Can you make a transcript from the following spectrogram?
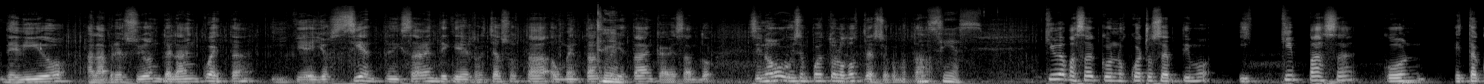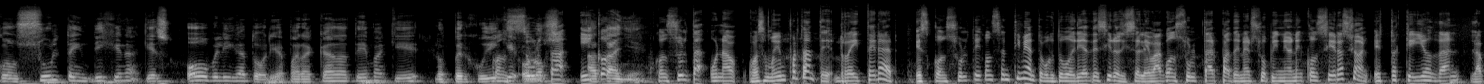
debido a la presión de las encuestas y que ellos sienten y saben de que el rechazo está aumentando Sí. y está encabezando. Si no, hubiesen puesto los dos tercios como estaba. Así es. ¿Qué va a pasar con los cuatro séptimos y qué pasa con esta consulta indígena que es obligatoria para cada tema que los perjudique o los Consulta y con- atañe? consulta, una cosa muy importante, reiterar, es consulta y consentimiento, porque tú podrías decir, o si se le va a consultar para tener su opinión en consideración. Esto es que ellos dan, la,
